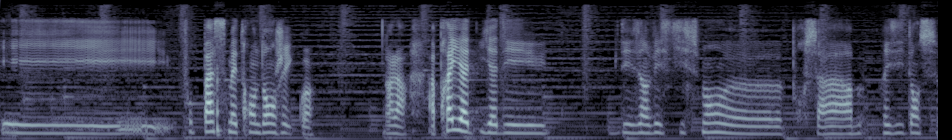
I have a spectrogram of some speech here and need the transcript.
et faut pas se mettre en danger, quoi. Voilà. Après, il y a, y a, des, investissements euh, pour sa résidence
